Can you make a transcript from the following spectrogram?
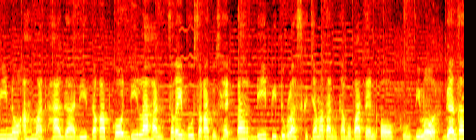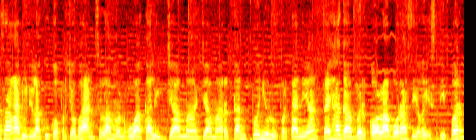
Pino Ahmad Haga di Tekapko di lahan 1100 hektar di 17 kecamatan Kabupaten Oku Timur. Gantasa kadu dilakukan percobaan selama dua kali jama-jama rekan penyuluh pertanian. Saya Haga berkolaborasi re Stiper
